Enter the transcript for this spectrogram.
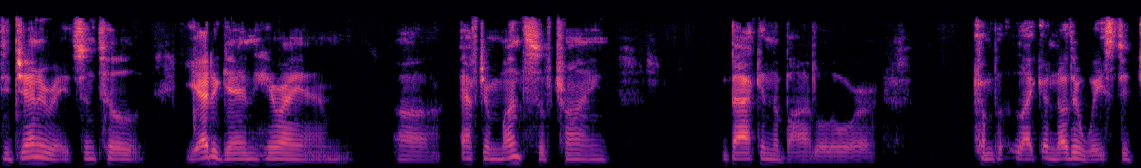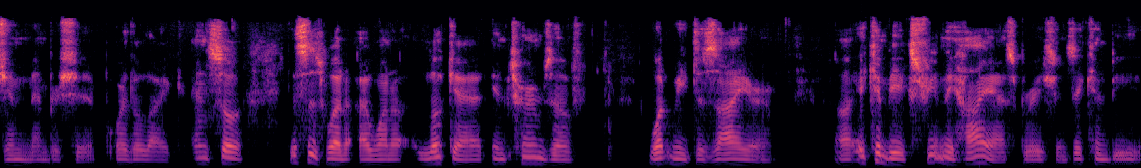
degenerates until yet again here I am uh, after months of trying back in the bottle or like another wasted gym membership or the like. And so this is what I want to look at in terms of what we desire uh, it can be extremely high aspirations. It can be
